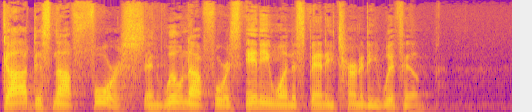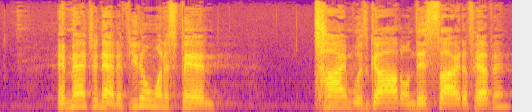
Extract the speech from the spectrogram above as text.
God does not force and will not force anyone to spend eternity with Him. Imagine that. If you don't want to spend time with God on this side of heaven,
